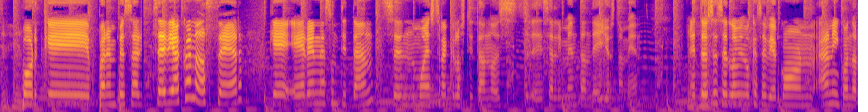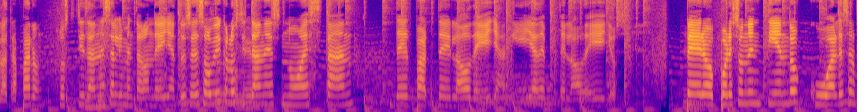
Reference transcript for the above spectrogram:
Mm. Porque, para empezar, se dio a conocer que Eren es un titán. Se muestra que los titanos eh, se alimentan de ellos también. Entonces es lo mismo que se vio con Annie cuando la atraparon. Los titanes se alimentaron de ella. Entonces es obvio que lo los comieron. titanes no están del, del lado de ella, ni ella de- del lado de ellos. Pero por eso no entiendo cuál es el-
